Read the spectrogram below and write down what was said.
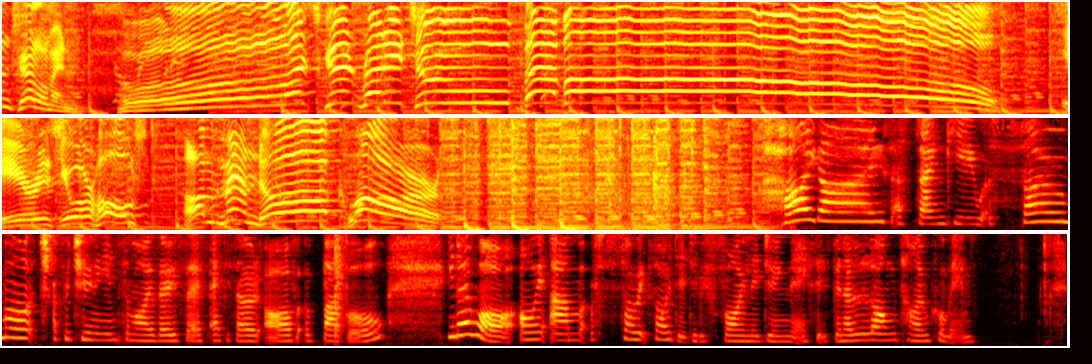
and gentlemen, let's get ready to babble! Here is your host, Amanda Clark. Hi guys, thank you so much for tuning into my very first episode of Babble. You know what? I am so excited to be finally doing this. It's been a long time coming.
